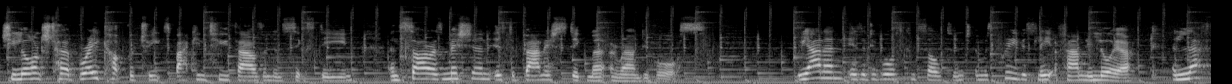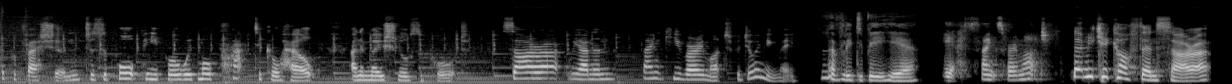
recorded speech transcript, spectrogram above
She launched her breakup retreats back in 2016, and Sara's mission is to banish stigma around divorce. Rhiannon is a divorce consultant and was previously a family lawyer and left the profession to support people with more practical help and emotional support. Sara, Rhiannon, thank you very much for joining me. Lovely to be here. Yes, thanks very much. Let me kick off then, Sara.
